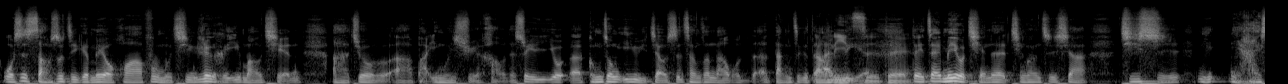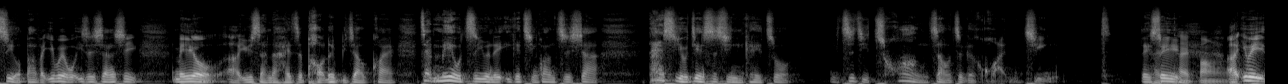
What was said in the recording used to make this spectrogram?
我是少数几个没有花父母亲任何一毛钱啊，就啊把英文学好的。所以有呃，公众英语教师常常拿我的当这个当例子。对对，在没有钱的情况之下，其实你你还是有办法，因为我一直相信，没有啊雨伞的孩子跑。得比较快，在没有资源的一个情况之下，但是有件事情你可以做，你自己创造这个环境。对，所以太棒了啊！因为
